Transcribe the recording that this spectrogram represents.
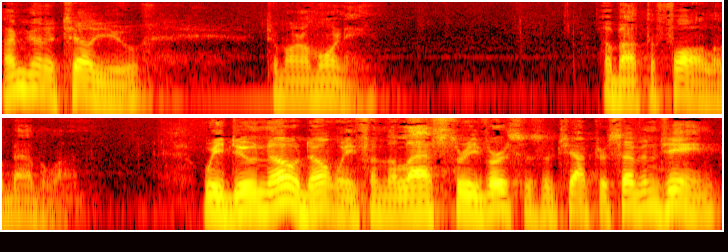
I'm going to tell you tomorrow morning about the fall of Babylon. We do know, don't we, from the last three verses of chapter 17,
